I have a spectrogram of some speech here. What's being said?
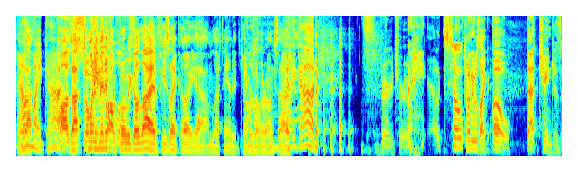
And oh about, my god. About So 20 many minutes before we go live, he's like, "Oh yeah, I'm left-handed. Camera's on the wrong side." Oh my god. it's Very true. So Tony was like, "Oh, that changes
